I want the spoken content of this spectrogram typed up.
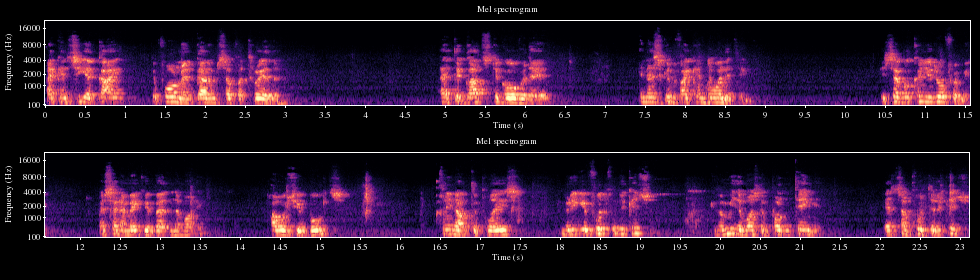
I can see a guy, the foreman, got himself a trailer. Had the guts to go over there and ask him if I can do anything. He said, What can you do for me? I said, I make you bed in the morning, polish your boots, clean up the place, bring your food from the kitchen. For me, the most important thing is get some food to the kitchen.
